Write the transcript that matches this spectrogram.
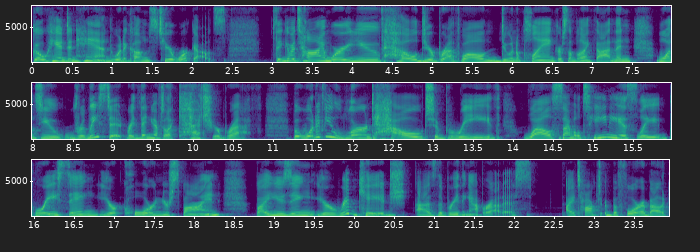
go hand in hand when it comes to your workouts. Think of a time where you've held your breath while doing a plank or something like that. And then once you released it, right, then you have to like catch your breath. But what if you learned how to breathe while simultaneously bracing your core and your spine by using your rib cage as the breathing apparatus? I talked before about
